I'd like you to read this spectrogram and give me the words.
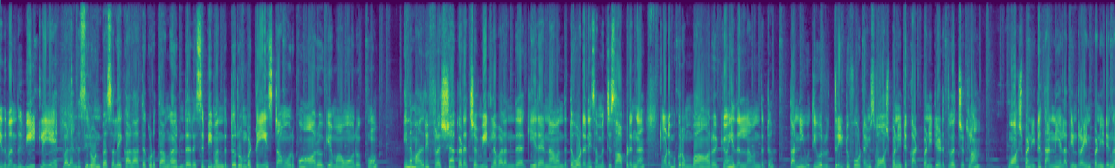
இது வந்து வீட்லேயே வளர்ந்த சிலோன் பசலை கலாத்த கொடுத்தாங்க. இந்த ரெசிபி வந்துட்டு ரொம்ப டேஸ்ட்டாகவும் இருக்கும் ஆரோக்கியமாகவும் இருக்கும். இந்த மாதிரி ஃப்ரெஷ்ஷாக கிடச்ச வீட்டில் வளர்ந்த கீரைன்னா வந்துட்டு உடனே சமைச்சு சாப்பிடுங்க. உடம்புக்கு ரொம்ப ஆரோக்கியம். இதெல்லாம் வந்துட்டு தண்ணி ஊற்றி ஒரு three to four times wash பண்ணிவிட்டு கட் பண்ணிவிட்டு எடுத்து வச்சுக்கலாம். வாஷ் பண்ணிவிட்டு தண்ணி எல்லாத்தையும் ட்ரைன் பண்ணிவிடுங்க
